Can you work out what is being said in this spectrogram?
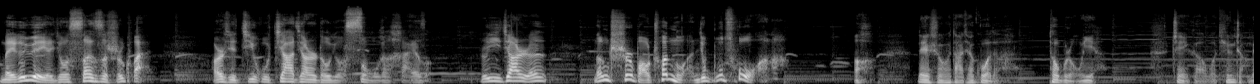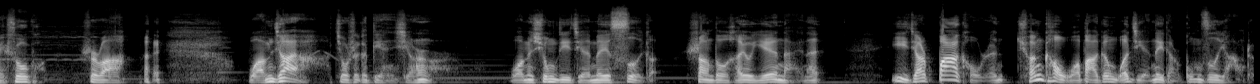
每个月也就三四十块，而且几乎家家都有四五个孩子，这一家人能吃饱穿暖就不错了。哦，那时候大家过得都不容易，这个我听长辈说过，是吧？我们家呀就是个典型，我们兄弟姐妹四个，上头还有爷爷奶奶，一家八口人，全靠我爸跟我姐那点工资养着。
